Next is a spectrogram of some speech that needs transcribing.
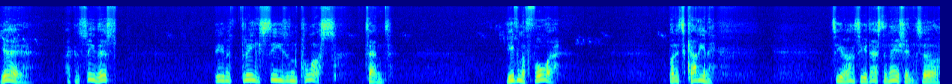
yeah, I can see this being a three season plus tent, even a four, but it's carrying it. It's, you know, it's your destination, so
